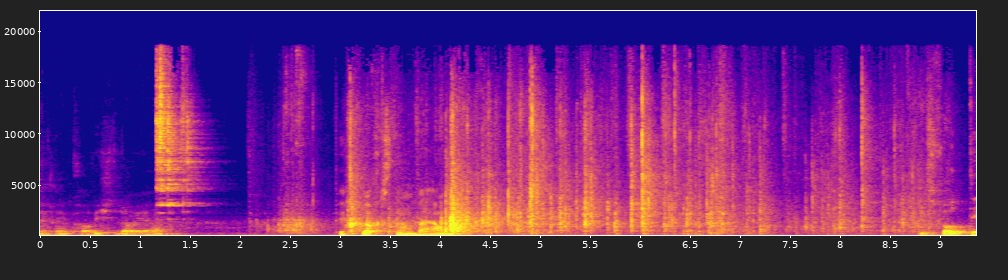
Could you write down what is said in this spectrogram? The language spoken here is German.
Ich kann Kaffee streuen. Vielleicht wächst noch ein Baum. Das Foto.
